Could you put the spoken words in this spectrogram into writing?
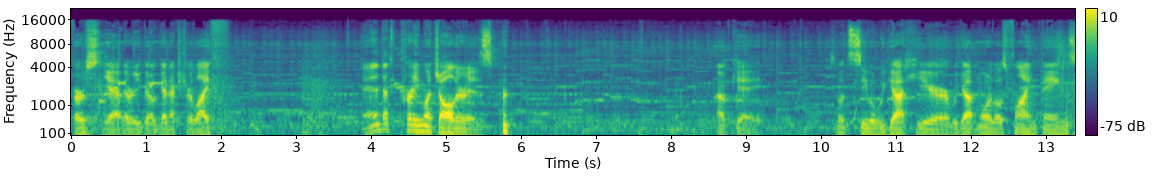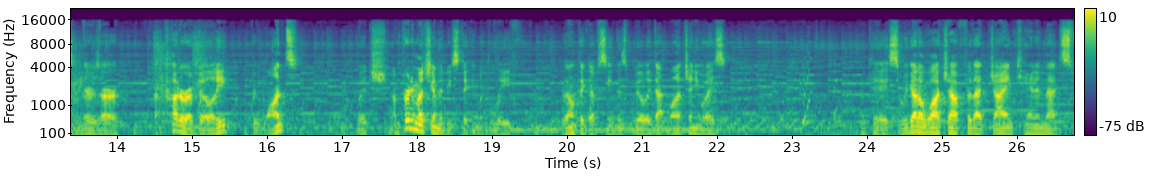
first. Yeah, there you go, get an extra life. And that's pretty much all there is. Okay. So let's see what we got here. We got more of those flying things, and there's our, our cutter ability, if we want. Which, I'm pretty much going to be sticking with the leaf. I don't think I've seen this ability that much anyways. Okay, so we gotta watch out for that giant cannon that's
